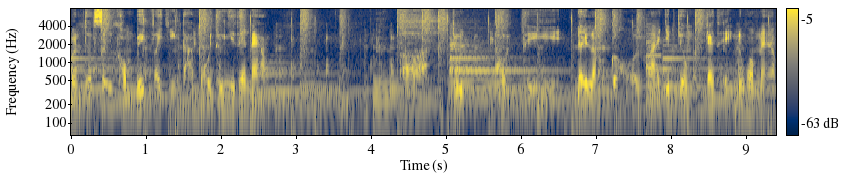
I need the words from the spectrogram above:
mình thật sự không biết phải diễn tả mọi thứ như thế nào. Ờ, à, chú thôi thì đây là một cơ hội mà giúp cho mình cải thiện đúng không nào?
